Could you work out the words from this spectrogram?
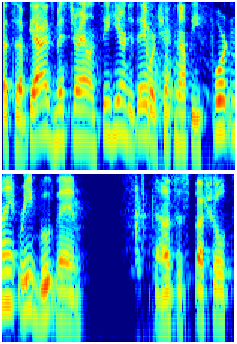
What's up, guys? Mr. Alan C here, and today we're checking out the Fortnite reboot van. Now, it's a special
